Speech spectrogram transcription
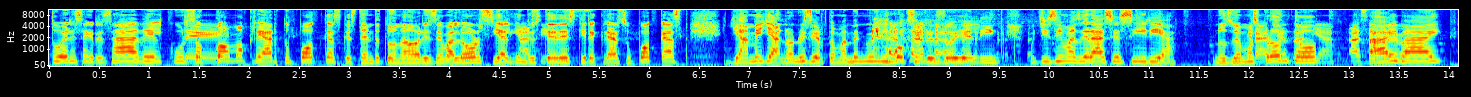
tú eres egresada del curso. Cómo crear tu podcast que está en Detonadores de Valor. Si alguien Así de ustedes es. quiere crear su podcast, llame ya. No, no es cierto, mándenme un inbox y les doy el link. Muchísimas gracias, Siria. Nos vemos gracias, pronto. bye, luego. bye.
